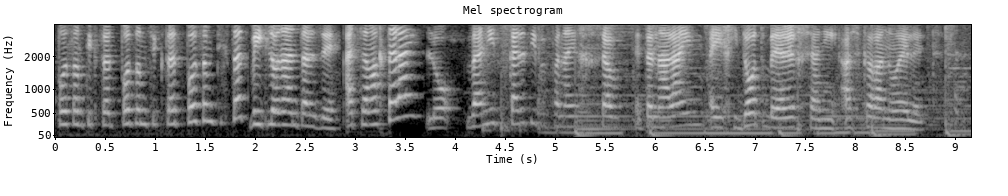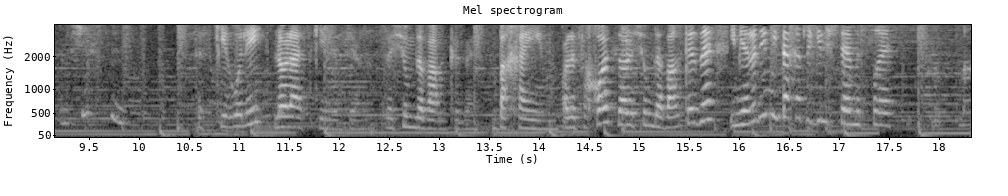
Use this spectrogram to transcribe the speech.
פה שמתי קצת, פה שמתי קצת, פה שמתי קצת והתלוננת על זה. את שמחת עליי? לא. ואני הפקדתי בפנייך עכשיו את הנעליים היחידות בערך שאני אשכרה נועלת. תזכירו לי לא להסכים יותר לשום דבר כזה בחיים, או לפחות לא לשום דבר כזה עם ילדים מתחת לגיל 12. מה?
